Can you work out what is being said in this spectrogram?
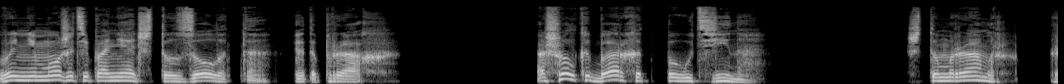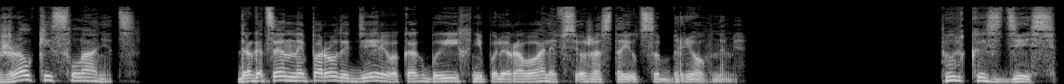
Вы не можете понять, что золото — это прах, а шелк и бархат — паутина, что мрамор — жалкий сланец. Драгоценные породы дерева, как бы их ни полировали, все же остаются бревнами. Только здесь.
